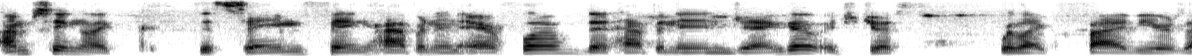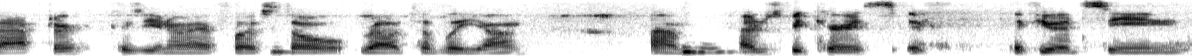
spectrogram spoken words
I'm seeing like the same thing happen in Airflow that happened in Django. It's just we're like five years after because you know Airflow's still relatively young. Um, mm-hmm. I'd just be curious if if you had seen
